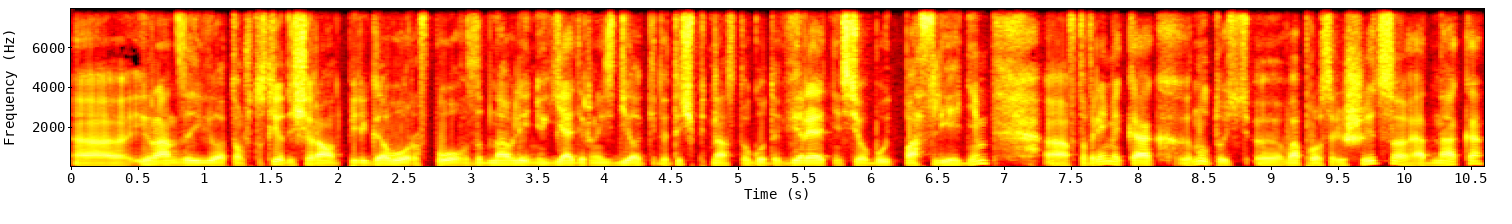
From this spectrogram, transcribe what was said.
Иран заявил о том, что следующий раунд переговоров по возобновлению ядерной сделки 2015 года, вероятнее всего, будет последним, э, в то время как, ну, то есть э, вопрос решится, однако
